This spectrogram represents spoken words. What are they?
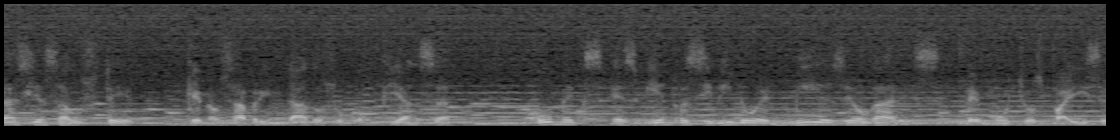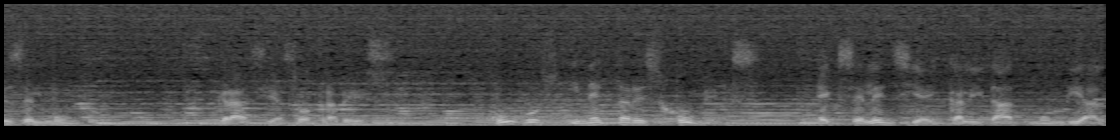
Gracias a usted, que nos ha brindado su confianza, Jumex es bien recibido en miles de hogares de muchos países del mundo. Gracias otra vez. Jugos y néctares Jumex. Excelencia y calidad mundial.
